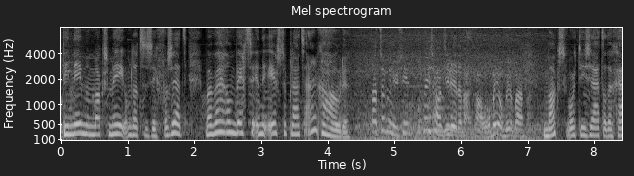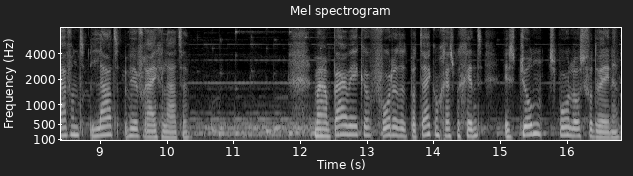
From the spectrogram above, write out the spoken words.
Die nemen Max mee omdat ze zich verzet. Maar waarom werd ze in de eerste plaats aangehouden? Max wordt die zaterdagavond laat weer vrijgelaten. Maar een paar weken voordat het partijcongres begint... is John spoorloos verdwenen.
